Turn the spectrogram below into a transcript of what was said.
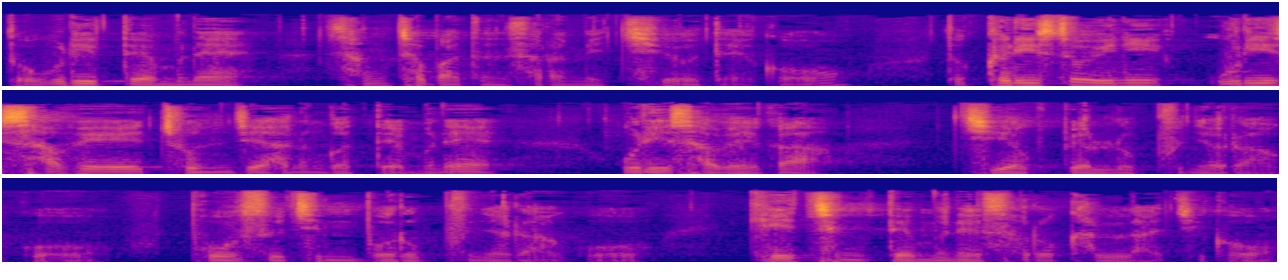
또 우리 때문에 상처받은 사람이 치유되고 또 그리스도인이 우리 사회에 존재하는 것 때문에 우리 사회가 지역별로 분열하고 보수 진보로 분열하고 계층 때문에 서로 갈라지고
